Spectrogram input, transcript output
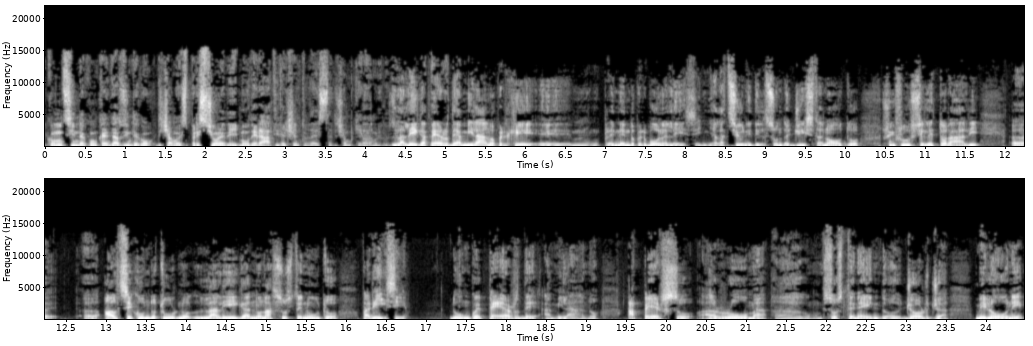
con un sindaco, un candidato sindaco, diciamo, espressione dei moderati del centrodestra, diciamo, chiamiamoli così. La Lega perde a Milano perché, eh, prendendo per buone le segnalazioni del sondaggista noto sui flussi elettorali, eh, eh, al secondo turno la Lega non ha sostenuto Parisi, dunque perde a Milano ha perso a Roma eh, sostenendo Giorgia Meloni,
